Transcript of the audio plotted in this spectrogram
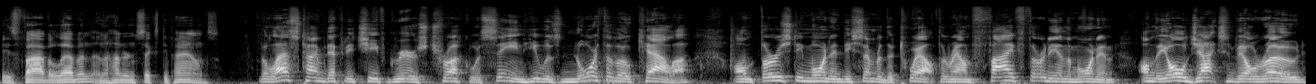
He's 5'11 and 160 pounds. The last time Deputy Chief Grier's truck was seen, he was north of Ocala on Thursday morning, December the 12th, around 5:30 in the morning on the old Jacksonville Road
